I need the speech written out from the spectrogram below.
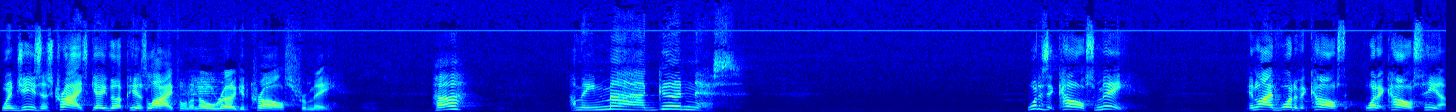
When Jesus Christ gave up his life on an old rugged cross for me. Huh? I mean, my goodness. What does it cost me? In light of what it cost, what it cost him.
